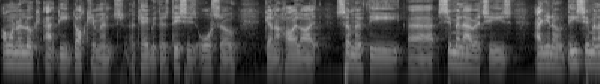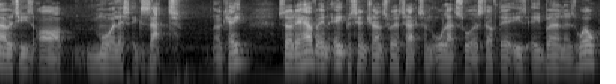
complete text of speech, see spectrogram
I want to look at the documents, okay, because this is also going to highlight some of the uh, similarities. And, you know, these similarities are more or less exact, okay? So they have an 8% transfer tax and all that sort of stuff. There is a burn as well.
